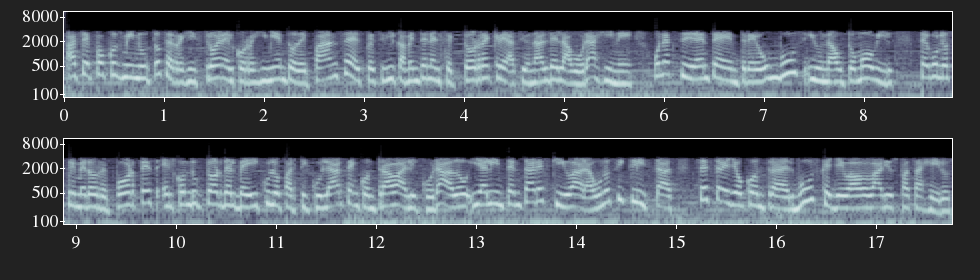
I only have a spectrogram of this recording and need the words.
Hace pocos minutos se registró en el corregimiento de Pance, específicamente en el sector recreacional de La Vorágine, un accidente entre un bus y un automóvil. Según los primeros reportes, el conductor del vehículo particular se encontraba alicorado y al intentar esquivar a unos ciclistas se estrelló contra el bus que llevaba varios pasajeros.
